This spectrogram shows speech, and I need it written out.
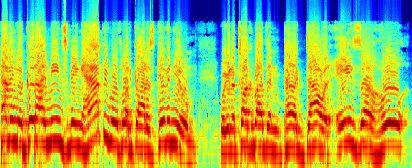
Having a good eye means being happy with what God has given you. We're going to talk about that in Perek Daled. Ezahu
